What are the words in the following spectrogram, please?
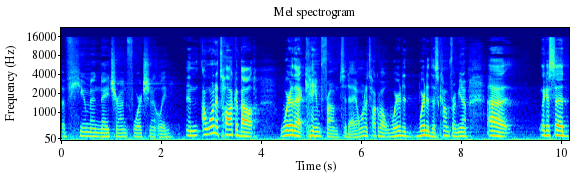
of human nature, unfortunately. And I want to talk about where that came from today. I want to talk about where did, where did this come from. You know, uh, like I said,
